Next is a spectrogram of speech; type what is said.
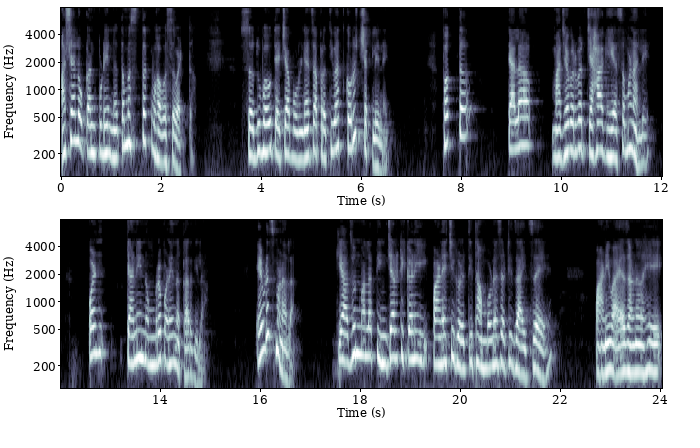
अशा लोकांपुढे नतमस्तक व्हावंसं वाटतं. सदुभाऊ त्याच्या बोलण्याचा प्रतिवाद करूच शकले नाहीत. फक्त त्याला माझ्याबरोबर चहा घे असं म्हणाले. पण त्याने नम्रपणे नकार दिला. एवढंच म्हणाला की अजून मला तीन चार ठिकाणी पाण्याची गळती थांबवण्यासाठी जायचं आहे पाणी वाया जाणं हे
